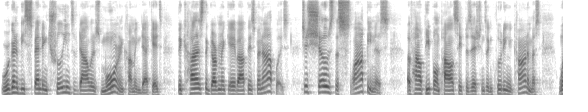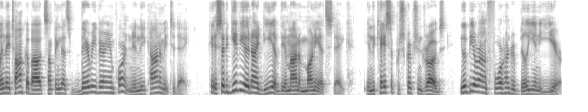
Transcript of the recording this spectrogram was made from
We're going to be spending trillions of dollars more in coming decades because the government gave out these monopolies It just shows the sloppiness of how people in policy positions, including economists, when they talk about something that's very, very important in the economy today. Okay, so to give you an idea of the amount of money at stake, in the case of prescription drugs, it would be around 400 billion a year.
